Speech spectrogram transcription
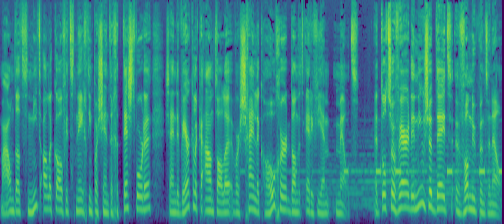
Maar omdat niet alle COVID-19-patiënten getest worden, zijn de werkelijke aantallen waarschijnlijk hoger dan het RIVM meldt. Tot zover de nieuwsupdate van nu.nl.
